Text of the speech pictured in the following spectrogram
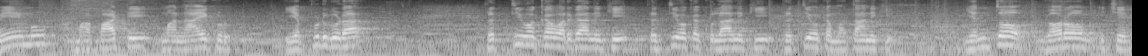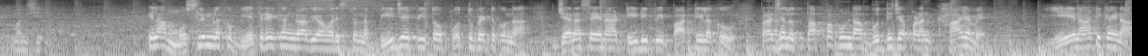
మేము మా పార్టీ మా నాయకుడు ఎప్పుడు కూడా ప్రతి ఒక్క వర్గానికి ప్రతి ఒక్క కులానికి ప్రతి ఒక్క మతానికి ఎంతో గౌరవం ఇచ్చే మనిషి. ఇలా ముస్లింలకు వ్యతిరేకంగా వ్యవహరిస్తున్న బీజేపీతో పొత్తు పెట్టుకున్న జనసేన టీడీపీ పార్టీలకు ప్రజలు తప్పకుండా బుద్ధి చెప్పడం ఖాయమే. ఏనాటికైనా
